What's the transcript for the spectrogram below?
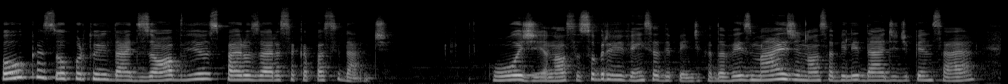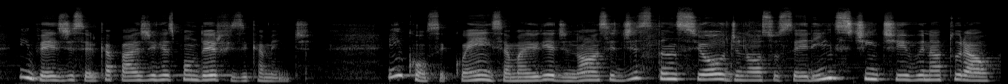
poucas oportunidades óbvias para usar essa capacidade. Hoje, a nossa sobrevivência depende cada vez mais de nossa habilidade de pensar em vez de ser capaz de responder fisicamente. Em consequência, a maioria de nós se distanciou de nosso ser instintivo e natural,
